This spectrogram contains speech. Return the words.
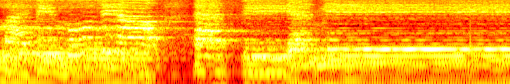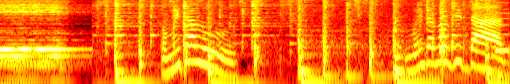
Live Mundial FM. Com muita luz. Muita novidade.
